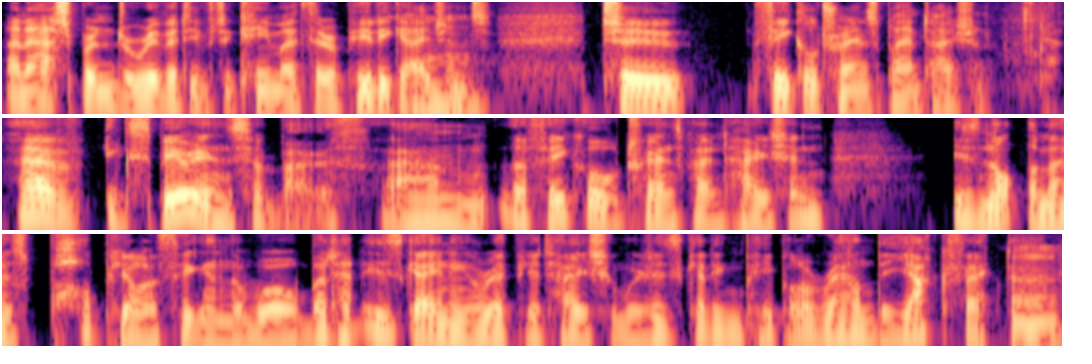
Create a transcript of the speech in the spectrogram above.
an aspirin derivative to chemotherapeutic agents mm. to fecal transplantation? I have experience of both. Um, the fecal transplantation is not the most popular thing in the world, but it is gaining a reputation which is getting people around the yuck factor. Mm.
